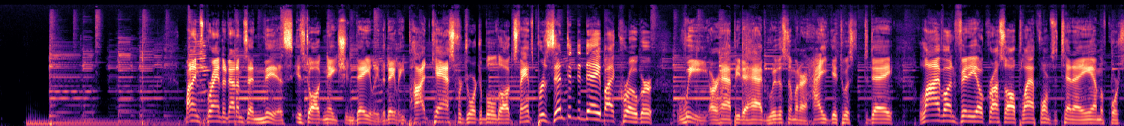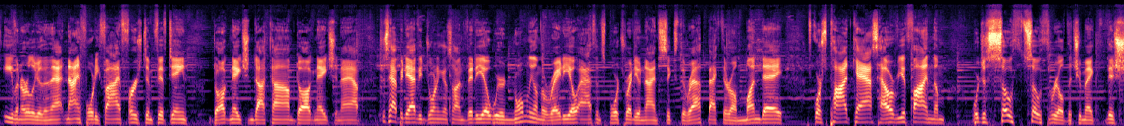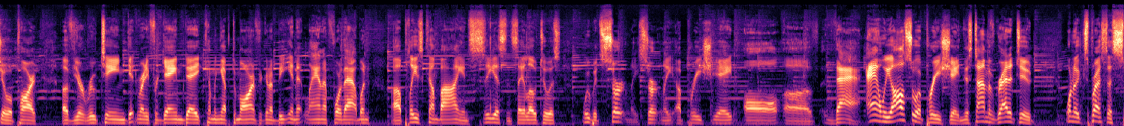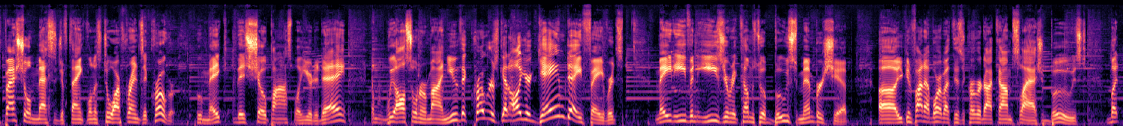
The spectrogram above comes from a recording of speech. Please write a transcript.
My name's Brandon Adams, and this is DawgNation Daily, the daily podcast for Georgia Bulldogs fans, presented today by Kroger. We are happy to have you with us, no matter how you get to us today. Live on video across all platforms at 10 a.m. Of course, even earlier than that, 9:45, first and 15. DawgNation.com, Dog Nation app. Just happy to have you joining us on video. We're normally on the radio, Athens Sports Radio 960 Ref, back there on Monday. Of course, podcasts, however you find them. We're just so so thrilled that you make this show a part of your routine. Getting ready for game day coming up tomorrow. If you're going to be in Atlanta for that one, uh, please come by and see us and say hello to us. We would certainly, certainly appreciate all of that. And we also appreciate in this time of gratitude, want to express a special message of thankfulness to our friends at Kroger who make this show possible here today. And we also want to remind you that Kroger's got all your game day favorites made even easier when it comes to a Boost membership. Uh, you can find out more about this at Kroger.com slash Boost. But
